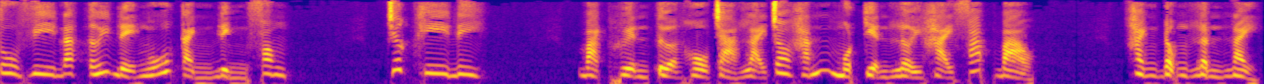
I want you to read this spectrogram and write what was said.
Tu Vi đã tới để ngũ cảnh đỉnh phong. Trước khi đi. Bạch huyền tựa hồ trả lại cho hắn một kiện lời hại pháp bảo. Hành động lần này.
